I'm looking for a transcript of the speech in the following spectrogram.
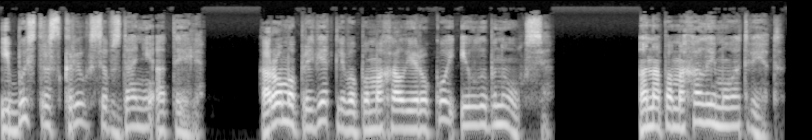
и быстро скрылся в здании отеля. Рома приветливо помахал ей рукой и улыбнулся. Она помахала ему в ответ.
